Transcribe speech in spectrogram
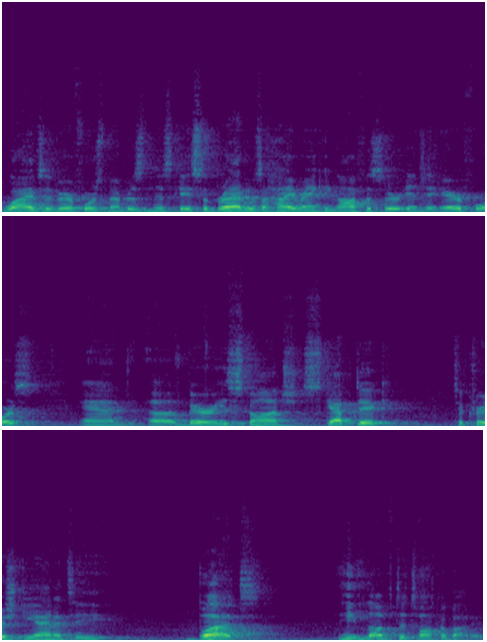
wives of Air Force members in this case. So Brad was a high ranking officer in the Air Force and a very staunch skeptic to Christianity, but he loved to talk about it.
